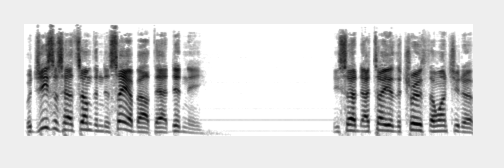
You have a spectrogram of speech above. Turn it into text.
But Jesus had something to say about that, didn't he? He said, I tell you the truth, I want you to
